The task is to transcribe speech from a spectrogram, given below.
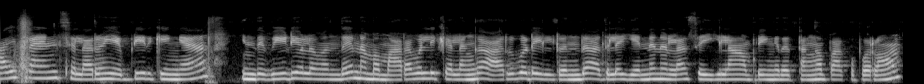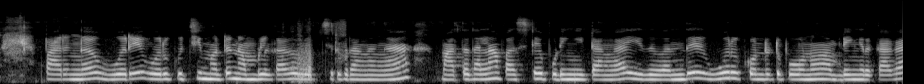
ஹாய் ஃப்ரெண்ட்ஸ் எல்லோரும் எப்படி இருக்கீங்க? இந்த வீடியோவில் வந்து நம்ம மரவள்ளி கிழங்கு அறுவடையிலிருந்து அதில் என்னென்னலாம் செய்யலாம் அப்படிங்கிறத தாங்க பார்க்க போகிறோம் பாருங்கள் ஒரே ஒரு குச்சி மட்டும் நம்மளுக்காக வச்சுருக்குறாங்கங்க. மற்றதெல்லாம் ஃபஸ்ட்டே பிடுங்கிட்டாங்க. இது வந்து ஊருக்கு கொண்டுட்டு போகணும் அப்படிங்கிறக்காக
